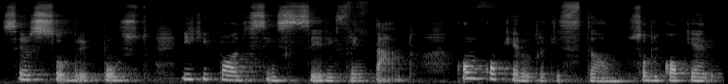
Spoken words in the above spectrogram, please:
ser sobreposto e que pode sim ser enfrentado, como qualquer outra questão, sobre qualquer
